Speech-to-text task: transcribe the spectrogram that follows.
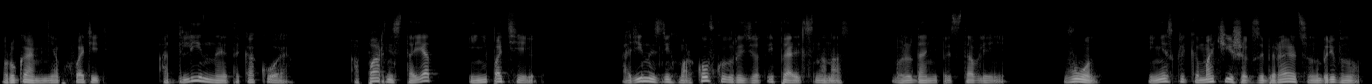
руками не обхватить, а длинное это какое. А парни стоят и не потеют. Один из них морковку грызет и пялится на нас, в ожидании представления. Вон, и несколько мальчишек забираются на бревно.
